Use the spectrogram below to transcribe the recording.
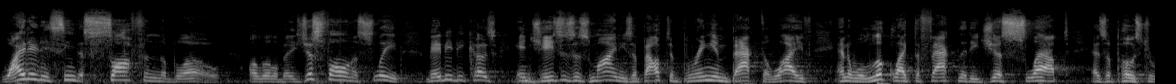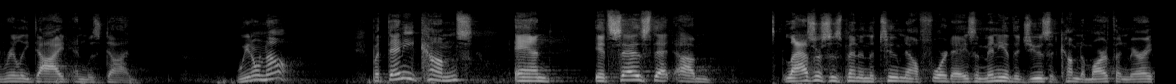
Why did he seem to soften the blow a little bit? He's just fallen asleep. Maybe because in Jesus' mind, he's about to bring him back to life, and it will look like the fact that he just slept as opposed to really died and was done. We don't know. But then he comes, and it says that. Um, Lazarus has been in the tomb now four days, and many of the Jews had come to Martha and Mary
